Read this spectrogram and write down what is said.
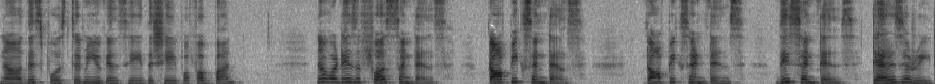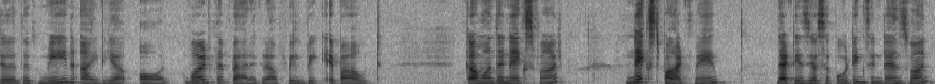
Now this poster me you can see the shape of a bun. Now what is the first sentence? Topic sentence. Topic sentence. This sentence tells the reader the main idea or what the paragraph will be about. Come on the next part. Next part may that is your supporting sentence 1.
